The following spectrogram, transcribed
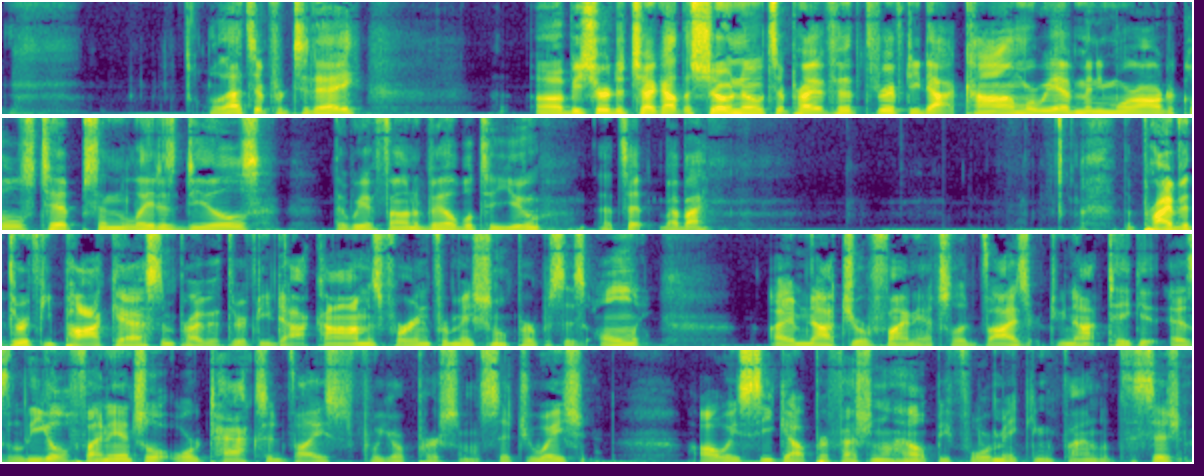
Well, that's it for today. Uh, be sure to check out the show notes at privatefithrifty.com where we have many more articles, tips, and the latest deals that we have found available to you. That's it. Bye bye. The Private Thrifty podcast and privatethrifty.com is for informational purposes only. I am not your financial advisor. Do not take it as legal, financial, or tax advice for your personal situation. Always seek out professional help before making a final decision.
